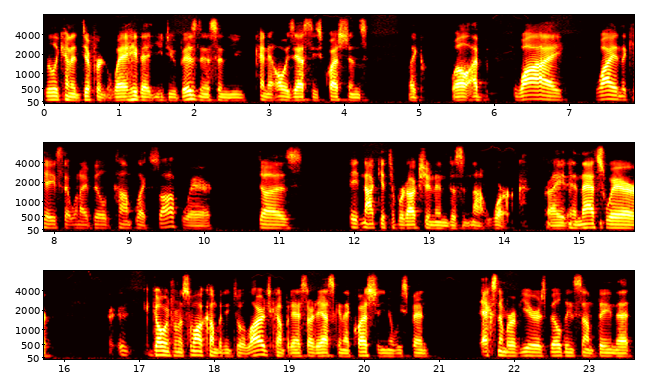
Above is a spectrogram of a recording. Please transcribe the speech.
really kind of different way that you do business, and you kind of always ask these questions like, well, I, why, why in the case that when I build complex software, does it not get to production and does it not work, right? Mm-hmm. And that's where going from a small company to a large company, I started asking that question. You know, we spend X number of years building something that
